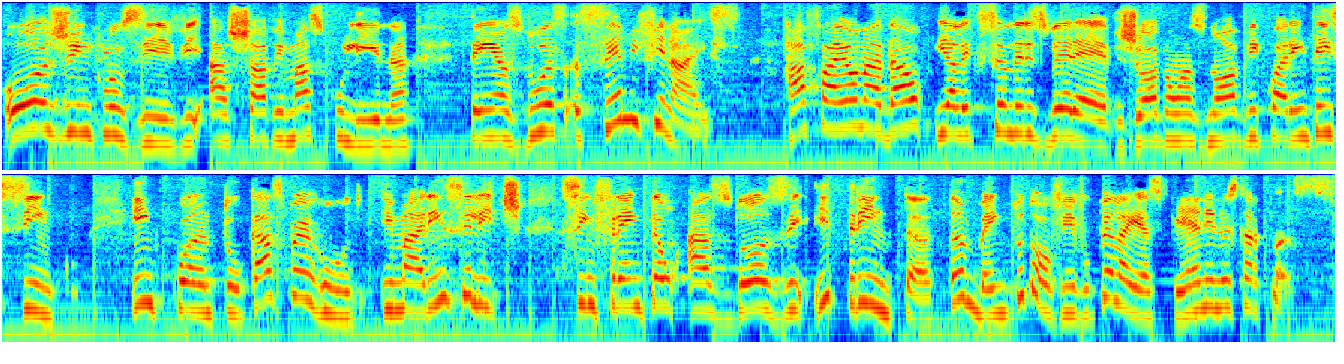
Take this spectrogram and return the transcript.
Hoje, inclusive, a chave masculina tem as duas semifinais. Rafael Nadal e Alexander Zverev jogam às 9h45, enquanto Casper Ruud e Marin Cilic se enfrentam às 12h30, também tudo ao vivo pela ESPN no Star Plus.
